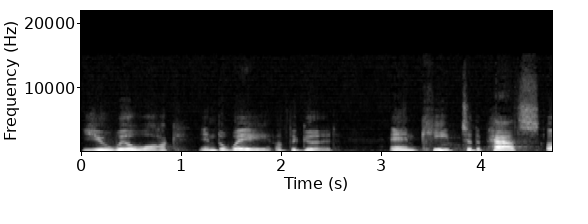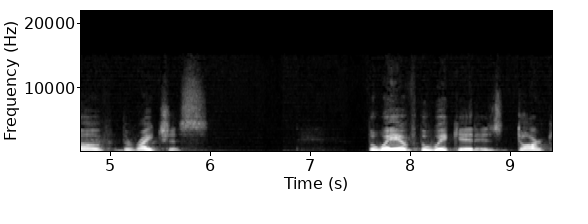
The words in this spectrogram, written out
you will walk in the way of the good and keep to the paths of the righteous. The way of the wicked is dark,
